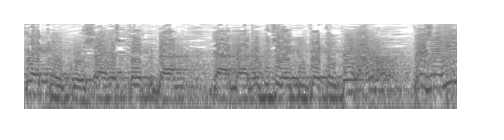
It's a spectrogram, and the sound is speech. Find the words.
técnicos a respeito da, da, da, do direito intertemporal, pois ainda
